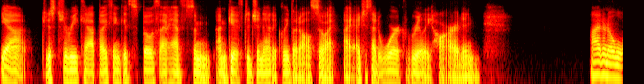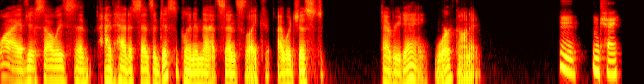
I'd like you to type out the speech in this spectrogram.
yeah, just to recap, I think it's both. I have some, I'm gifted genetically, but also I, I just had to work really hard. And I don't know why. I've just always, uh, I've had a sense of discipline in that sense. Like I would just every day work on it. Hmm. Okay.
